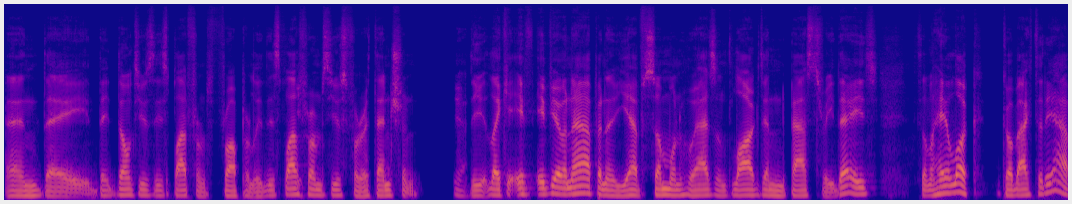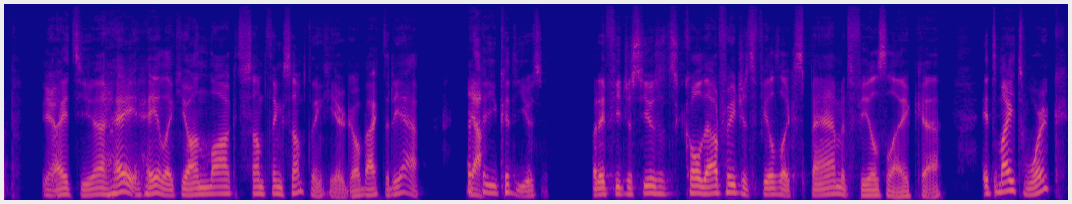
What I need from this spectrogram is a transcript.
and they they don't use these platforms properly. These platforms used for retention. Yeah. The, like if if you have an app and you have someone who hasn't logged in, in the past three days, tell them, hey, look, go back to the app. Yeah. Right? Yeah. Yeah. Hey, hey, like you unlocked something, something here. Go back to the app. That's Yeah. how you could use it. But if you just use it as cold outreach, it feels like spam. It feels like uh, it might work,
